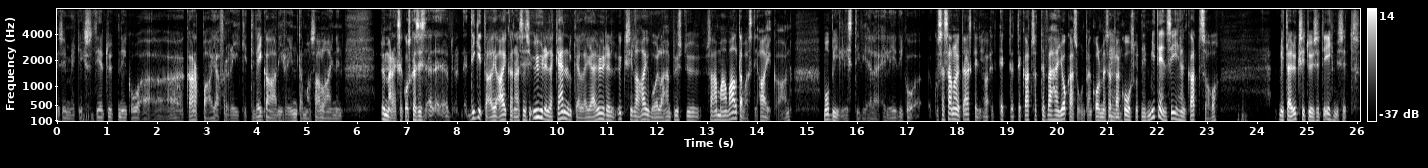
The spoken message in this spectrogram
esimerkiksi tietyt niin kuin, äh, karpaajafriikit, vegaanirintama, salainen, Ymmärrätkö, koska siis digitaali-aikana siis yhdellä kännykällä ja yhdellä yksillä aivoilla hän pystyy saamaan valtavasti aikaan mobiilisti vielä. Eli niin kuin, kun sä sanoit äsken jo, että te katsotte vähän joka suuntaan 360, mm. niin miten siihen katsoo, mitä yksityiset ihmiset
